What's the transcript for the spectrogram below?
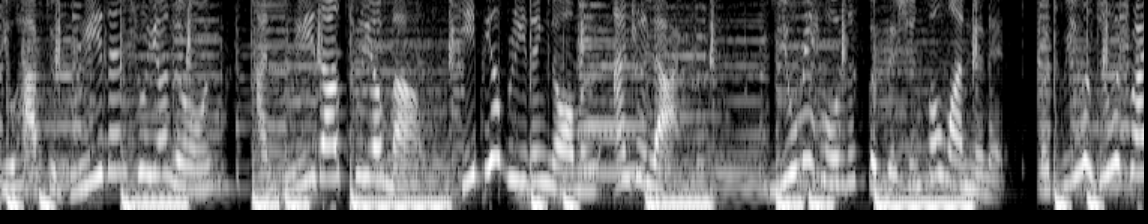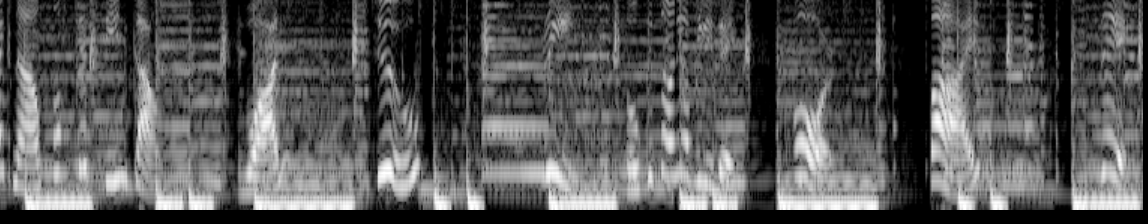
You have to breathe in through your nose and breathe out through your mouth. Keep your breathing normal and relax. You may hold this position for 1 minute, but we will do it right now for 15 counts. 1, 2, 3. Focus on your breathing. 4, 5, 6,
